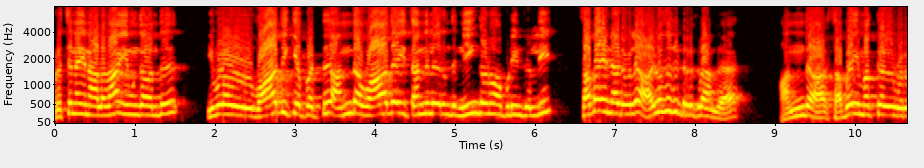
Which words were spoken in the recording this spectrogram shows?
பிரச்சனையினால தான் இவங்க வந்து இவ்வளவு வாதிக்கப்பட்டு அந்த வாதை தன்னிலிருந்து நீங்கணும் அப்படின்னு சொல்லி சபை நடுவில் அழுதுகிட்டு இருக்கிறாங்க. அந்த சபை மக்கள் ஒரு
